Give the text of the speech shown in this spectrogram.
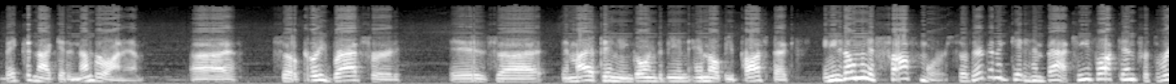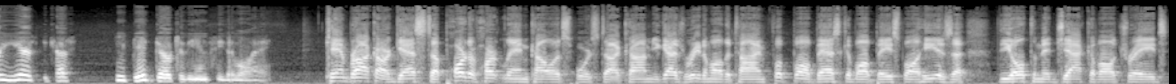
they could not get a number on him. Uh, so Cody Bradford is, uh, in my opinion, going to be an MLB prospect, and he's only a sophomore, so they're going to get him back. He's locked in for three years because he did go to the NCAA. Cam Brock, our guest, a part of HeartlandCollegeSports.com. You guys read him all the time. Football, basketball, baseball. He is a, the ultimate jack of all trades.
